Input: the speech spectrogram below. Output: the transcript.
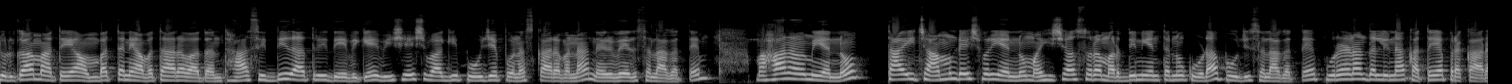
ದುರ್ಗಾ ಮಾತೆಯ ಒಂಬತ್ತನೇ ಅವತಾರವಾದಂತಹ ಸಿದ್ಧಿದಾತ್ರಿ ದೇವಿಗೆ ವಿಶೇಷವಾಗಿ ಪೂಜೆ ಪುನಸ್ಕಾರವನ್ನು ನೆರವೇರಿಸಲಾಗತ್ತೆ. ಮಹಾನವಮಿಯನ್ನು ತಾಯಿ ಚಾಮುಂಡೇಶ್ವರಿಯನ್ನು ಮಹಿಷಾಸುರ ಮರ್ದಿನಿ ಅಂತಲೂ ಕೂಡ ಪೂಜಿಸಲಾಗತ್ತೆ. ಪುರಾಣದಲ್ಲಿನ ಕಥೆಯ ಪ್ರಕಾರ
